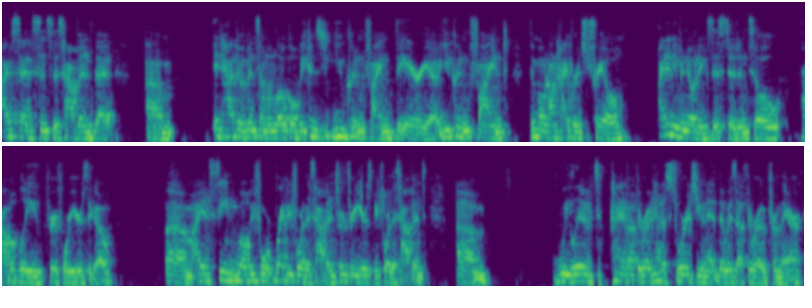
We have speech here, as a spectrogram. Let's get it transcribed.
I've said since this happened that um, it had to have been someone local because you couldn't find the area. You couldn't find the Monon High Bridge Trail. I didn't even know it existed until probably three or four years ago. Um, I had seen, well, before, right before this happened, two or three years before this happened. Um, we lived kind of up the road, had a storage unit that was up the road from there.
